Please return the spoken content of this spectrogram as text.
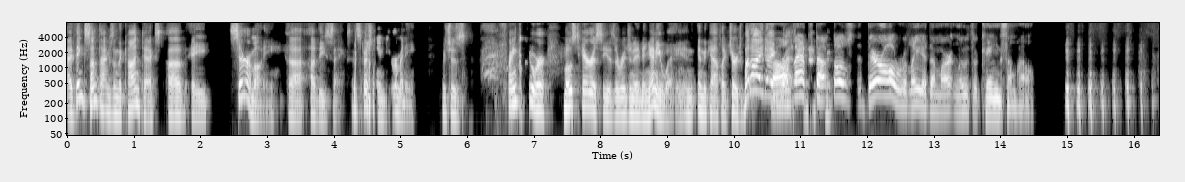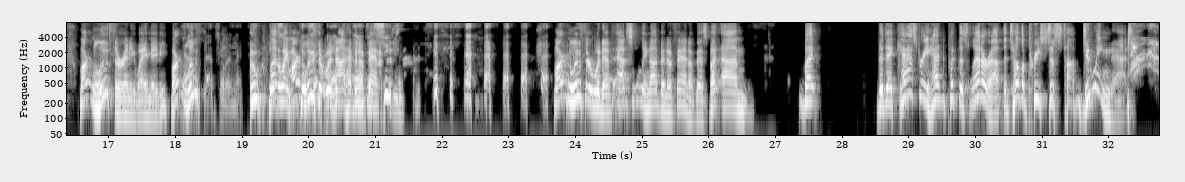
I think sometimes in the context of a ceremony uh, of these things especially in germany which is frankly where most heresy is originating anyway in, in the catholic church but i digress Well, that, that those they're all related to Martin Luther King somehow. martin luther anyway maybe martin Yeah, luther that's what I mean. who by the way martin luther would not have been a fan of this. Martin Luther would have absolutely not been a fan of this, but um, but the dicastery had to put this letter out to tell the priests to stop doing that.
